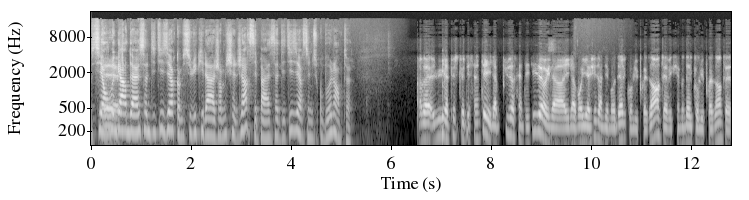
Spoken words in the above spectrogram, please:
si on Et- regarde un synthétiseur comme celui qu'il a à Jean-Michel Jarre, c'est pas un synthétiseur, c'est une soucoupe volante. Ah ben, lui, il a plus que des synthés, il a plusieurs synthétiseurs. Il a, il a voyagé dans des modèles qu'on lui présente, et avec ces modèles qu'on lui présente, euh,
